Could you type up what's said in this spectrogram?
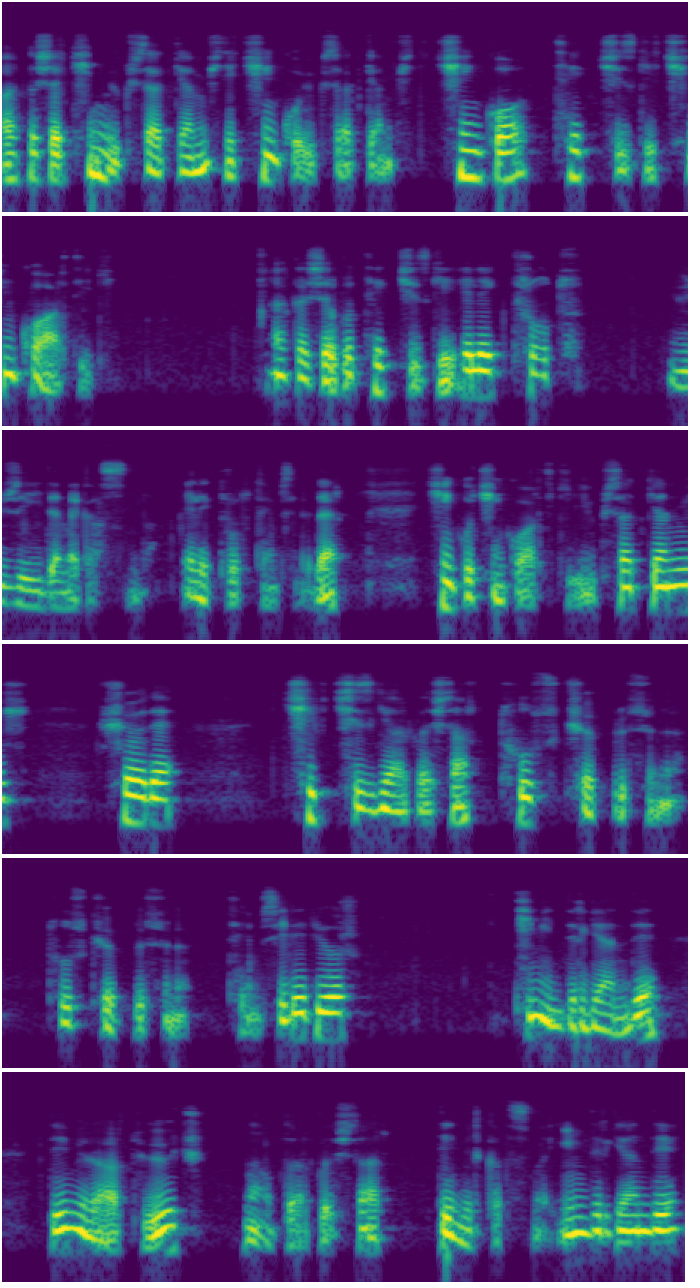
Arkadaşlar kim yükseltgenmişti? Çinko yükseltgenmişti. Çinko tek çizgi çinko artı 2. Arkadaşlar bu tek çizgi elektrot yüzeyi demek aslında. Elektrotu temsil eder. Çinko çinko artı 2'ye yükseltgenmiş. Şöyle çift çizgi arkadaşlar tuz köprüsünü tuz köprüsünü temsil ediyor. Kim indirgendi? Demir artı 3 ne yaptı arkadaşlar? Demir katısına indirgendi.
